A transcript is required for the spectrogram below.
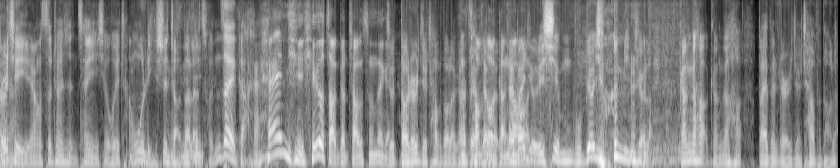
而且也让四川省餐饮协会常务理事找到了存在感。哎，你又找个找个存在感，就到这儿就差不多了，那差不多刚刚好。摆就戏目标就很明确了，刚刚好，刚刚好，摆到这儿就差不多了。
